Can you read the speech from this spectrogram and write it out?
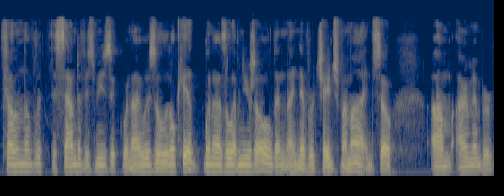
fell in love with the sound of his music when I was a little kid, when I was 11 years old, and I never changed my mind. So. Um, I remember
